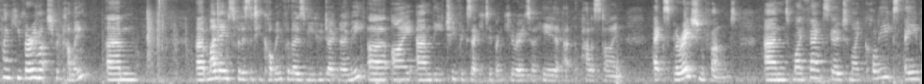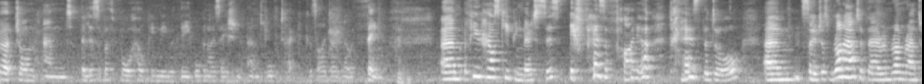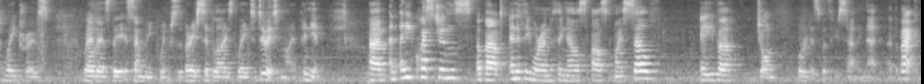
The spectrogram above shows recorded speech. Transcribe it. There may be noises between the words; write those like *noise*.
Thank you very much for coming. Um, uh, my name's Felicity Cobbing, for those of you who don't know me. Uh, I am the Chief Executive and Curator here at the Palestine Exploration Fund. And my thanks go to my colleagues, Ava, John and Elizabeth for helping me with the organisation and all the tech, because I don't know a thing. *laughs* Um, a few housekeeping notices. *laughs* If there's a fire, there's the door. Um, so just run out of there and run round to Waitrose, where there's the assembly point, which is a very civilised way to do it, in my opinion. Um, and any questions about anything or anything else, ask myself, Ava, John, or Elizabeth, who's standing there at the back.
